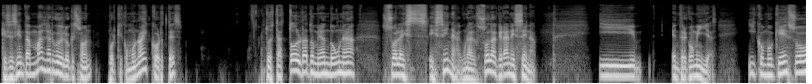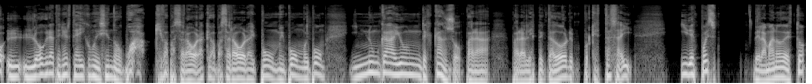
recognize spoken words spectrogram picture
Que se sientan más largos de lo que son, porque como no hay cortes, tú estás todo el rato mirando una sola escena, una sola gran escena. Y, entre comillas, y como que eso logra tenerte ahí como diciendo, ¡guau! ¿Qué va a pasar ahora? ¿Qué va a pasar ahora? Y pum, y pum, y pum. Y nunca hay un descanso para, para el espectador porque estás ahí. Y después, de la mano de esto,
